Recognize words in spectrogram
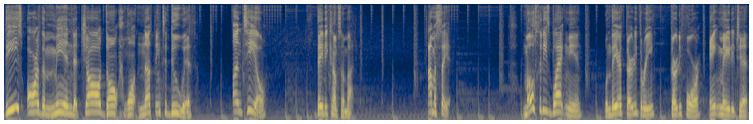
These are the men that y'all don't want nothing to do with until they become somebody. I'ma say it. Most of these black men, when they are 33, 34, ain't made it yet.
